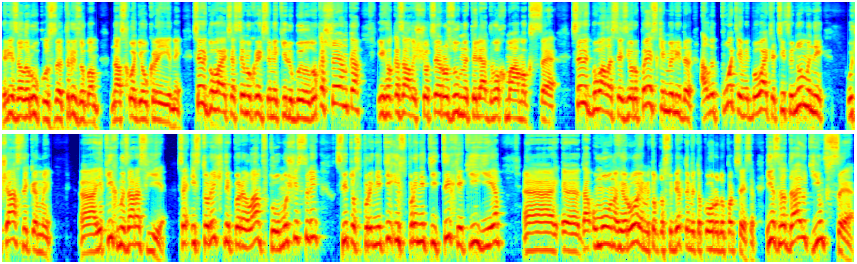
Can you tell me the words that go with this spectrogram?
різали руку з тризубом на сході України. Це відбувається з цими українцями, які любили Лукашенка, і казали, що це розумне теля двох мамок. Все це відбувалося з європейськими лідерами, але потім відбуваються ці феномени учасниками, е, яких ми зараз є. Це історичний перелам, в тому числі світосприйнятті і в сприйнятті тих, які є е, е, та, умовно героями, тобто суб'єктами такого роду процесів, і згадають їм все.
